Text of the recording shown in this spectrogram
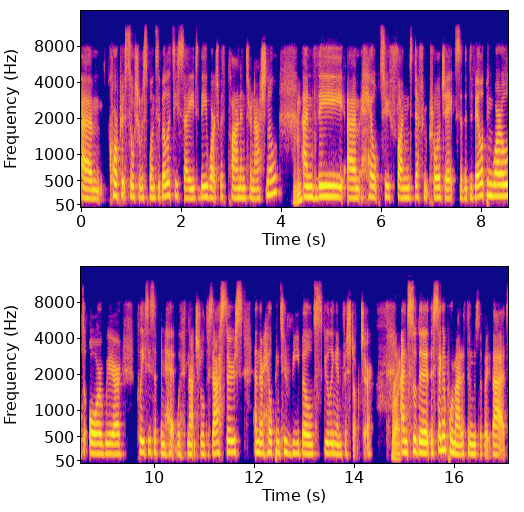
um, corporate social responsibility side, they worked with Plan International mm-hmm. and they um, helped to fund different projects in the developing world or where places have been hit with natural disasters and they're helping to rebuild schooling infrastructure. Right. And so the, the Singapore Marathon was about that.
